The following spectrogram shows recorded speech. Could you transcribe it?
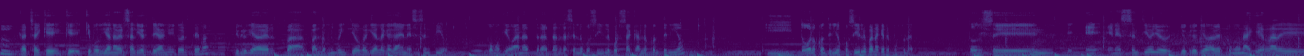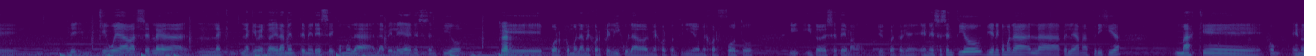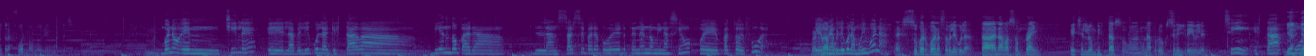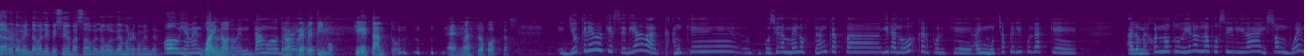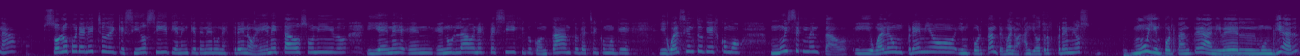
Hmm. ¿cachai? Que, que, que podían haber salido este año y todo el tema, yo creo que va a haber, para el 2022 va a quedar la cagada en ese sentido. Como que van a tratar de hacer lo posible por sacar los contenidos y todos los contenidos posibles van a querer postular. Entonces, Mm. eh, eh, en ese sentido yo, yo creo que va a haber como una guerra de, de qué weá va a ser la, la, la que verdaderamente merece como la, la pelea en ese sentido Claro. eh, por como la mejor película o el mejor contenido, mejor foto y, y todo ese tema. Yo encuentro que en ese sentido viene como la, la pelea más frígida, más que en otra forma, podríamos decir. Mm. Bueno, en Chile, eh, la película que estaba viendo para lanzarse para poder tener nominación fue Pacto de Fuga, que es ¿Verdad, una po? película muy buena. Es súper buena esa película. Está en Amazon Prime. Échenle un vistazo, una producción Sí. increíble. Sí, está Ya, muy ya la recomendamos el episodio pasado, pero lo volvemos a recomendar. Obviamente, Why lo not? recomendamos otra Nos vez. repetimos. ¿Qué tanto? en nuestro podcast. Yo creo que sería bacán que pusieran menos trancas para ir a los Oscar porque hay muchas películas que a lo mejor no tuvieron la posibilidad y son buenas solo por el hecho de que sí o sí tienen que tener un estreno en Estados Unidos y en, en, en un lado en específico con tanto, ¿cachai? Como que igual siento que es como muy segmentado y igual es un premio importante. Bueno, hay otros premios muy importantes a nivel mundial,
